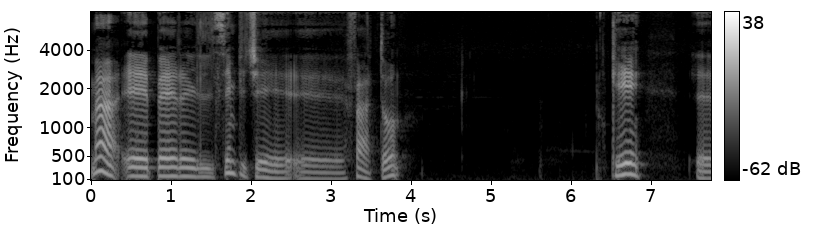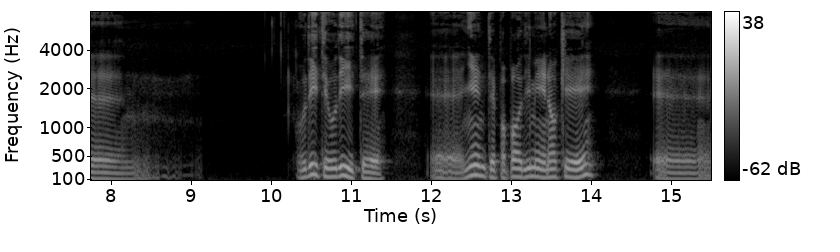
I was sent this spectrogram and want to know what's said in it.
Ma è per il semplice eh, fatto che eh, udite udite eh, niente po' di meno che eh,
